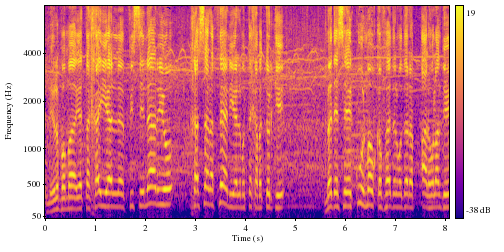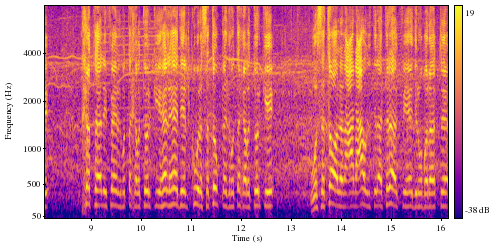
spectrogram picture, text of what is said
اللي ربما يتخيل في سيناريو خسارة ثانية للمنتخب التركي. ماذا سيكون موقف هذا المدرب الهولندي؟ خطة لفعل المنتخب التركي. هل هذه الكرة ستنقذ المنتخب التركي؟ وستعلن عن عودة الأتراك في هذه المباراة.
